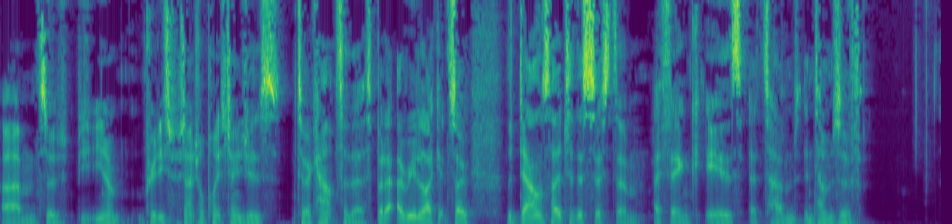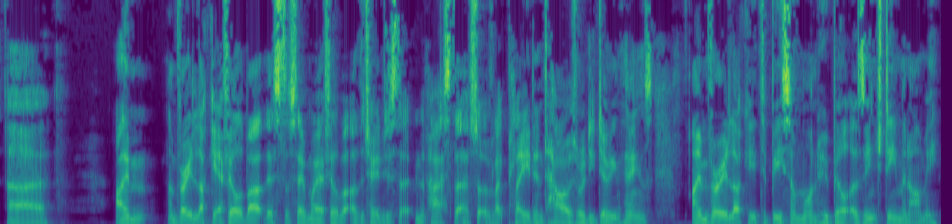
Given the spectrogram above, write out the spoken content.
Um, so you know, pretty substantial points changes to account for this. But I, I really like it. So the downside to this system, I think, is at terms in terms of uh, I'm I'm very lucky. I feel about this the same way I feel about other changes that in the past that I've sort of like played into how I was already doing things. I'm very lucky to be someone who built a Tzeentch demon army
